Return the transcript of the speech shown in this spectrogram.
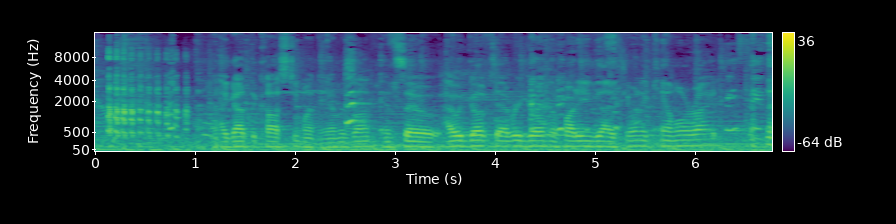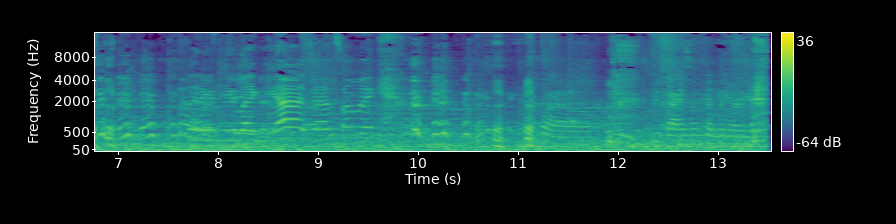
camel. I got the costume on Amazon, and so I would go up to every girl in the party and be like, "Do you want a camel ride?" then he'd be like, yeah, dance on my camel. wow. You guys are hilarious.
